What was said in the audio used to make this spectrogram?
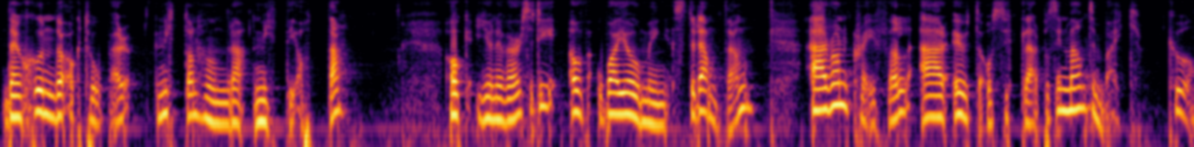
Den 7 oktober 1998. Och University of Wyoming-studenten Aaron Crayfell är ute och cyklar på sin mountainbike Cool.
